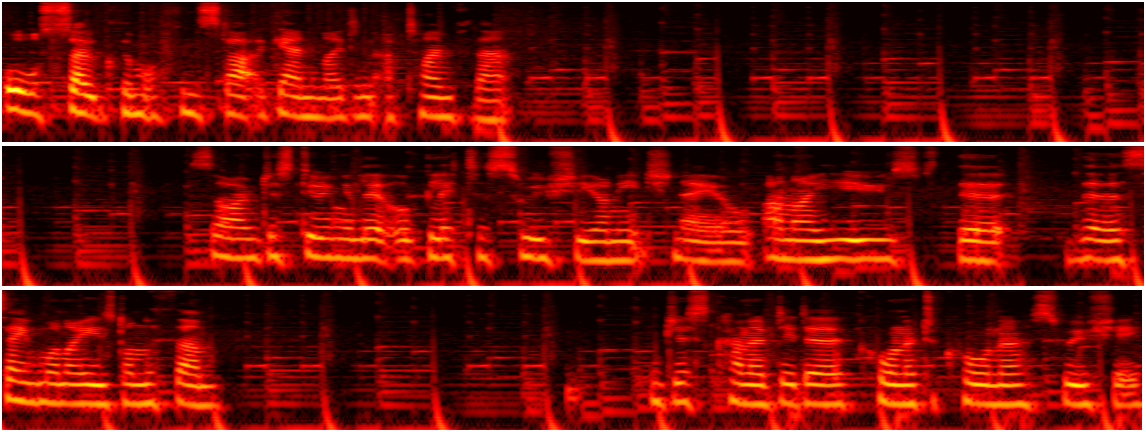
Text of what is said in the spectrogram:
or soak them off and start again and I didn't have time for that. So I'm just doing a little glitter swooshy on each nail and I used the, the same one I used on the thumb I just kind of did a corner to corner swooshy.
